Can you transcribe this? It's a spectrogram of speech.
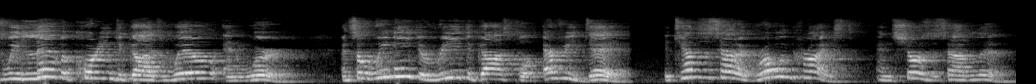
We live according to God's will and word. And so we need to read the gospel every day. It tells us how to grow in Christ and shows us how to live.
